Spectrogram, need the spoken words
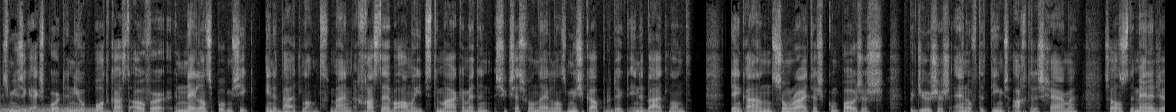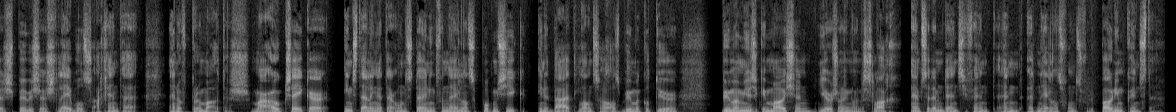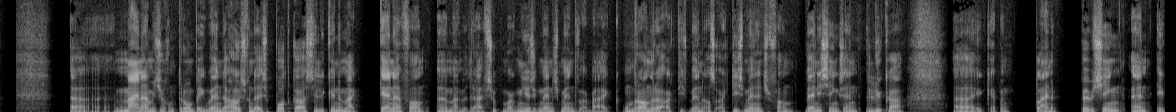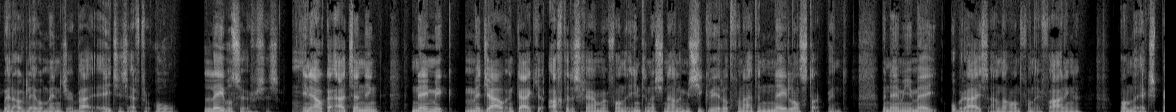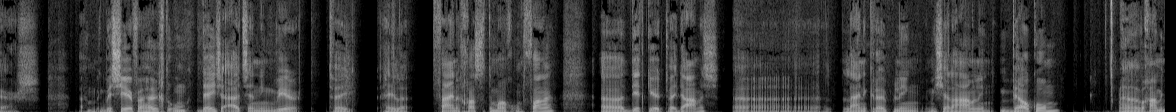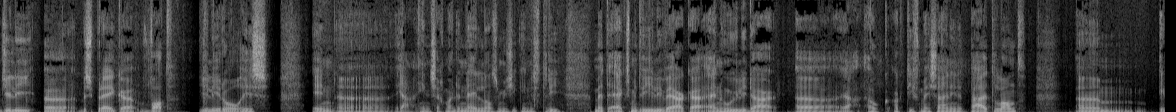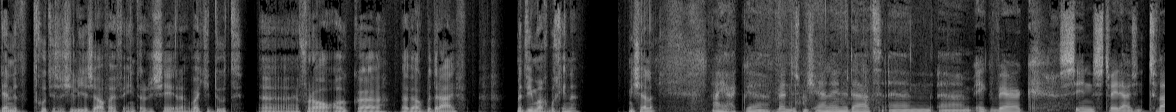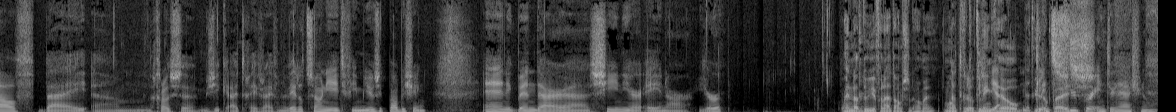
Dutch Music Export, een nieuwe podcast over Nederlandse popmuziek in het buitenland. Mijn gasten hebben allemaal iets te maken met een succesvol Nederlands muzikaal product in het buitenland. Denk aan songwriters, composers, producers en of de teams achter de schermen, zoals de managers, publishers, labels, agenten en of promoters. Maar ook zeker instellingen ter ondersteuning van Nederlandse popmuziek in het buitenland, zoals Buma Cultuur, Buma Music in Motion, Eurosonic Noorderslag, Amsterdam Dance Event en het Nederlands Fonds voor de Podiumkunsten. Uh, mijn naam is Jochem Tromp, ik ben de host van deze podcast. Jullie kunnen mij kennen van uh, mijn bedrijf Supermarkt Music Management, waarbij ik onder andere actief ben als artiestmanager van Benny Sings en Luca. Uh, ik heb een kleine publishing en ik ben ook labelmanager bij Agents After All Label Services. In elke uitzending neem ik met jou een kijkje achter de schermen van de internationale muziekwereld vanuit een Nederlands startpunt. We nemen je mee op reis aan de hand van ervaringen van de experts. Um, ik ben zeer verheugd om deze uitzending weer twee hele fijne gasten te mogen ontvangen. Uh, dit keer twee dames. Uh, Lijne Kreupeling, Michelle Hameling. Welkom. Uh, we gaan met jullie bespreken wat jullie rol is in, ja, in zeg maar de Nederlandse muziekindustrie. Met de acts met wie jullie werken en hoe jullie daar ja, ook actief mee zijn in het buitenland. Um, ik denk dat het goed is als jullie jezelf even introduceren, wat je doet. Uh, en vooral ook bij welk bedrijf. Met wie mag ik beginnen? Michelle? Nou ja, ik uh, ben dus Michelle inderdaad. En um, ik werk sinds 2012 bij um, de grootste muziekuitgeverij van de wereld, Sony ATV Music Publishing. En ik ben daar senior A&R Europe. En dat doe je vanuit Amsterdam, hè? Want dat het klinkt ja, heel dat Europees. Klinkt super international.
